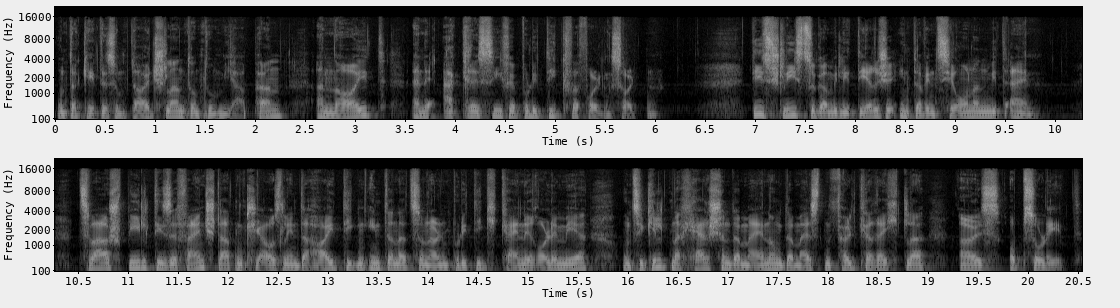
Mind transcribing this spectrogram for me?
und da geht es um Deutschland und um Japan, erneut eine aggressive Politik verfolgen sollten. Dies schließt sogar militärische Interventionen mit ein. Zwar spielt diese Feindstaatenklausel in der heutigen internationalen Politik keine Rolle mehr und sie gilt nach herrschender Meinung der meisten Völkerrechtler als obsolet.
